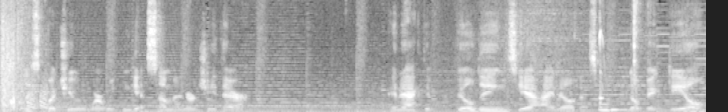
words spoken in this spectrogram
At least put you where we can get some energy there. Inactive buildings, yeah, I know, that's no big deal.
